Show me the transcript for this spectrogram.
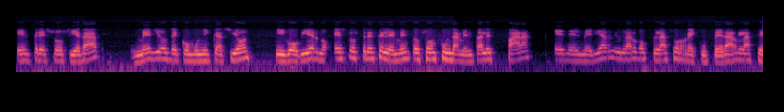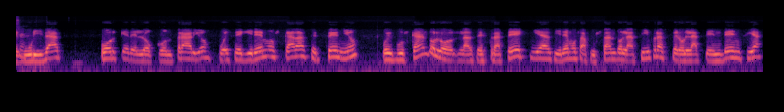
entre sociedad, medios de comunicación y gobierno. Estos tres elementos son fundamentales para en el mediano y largo plazo recuperar la seguridad porque de lo contrario, pues seguiremos cada sexenio pues buscando las estrategias, iremos ajustando las cifras, pero la tendencia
